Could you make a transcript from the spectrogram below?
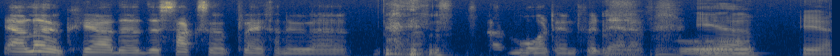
ja leuk. Ja, de, de Saksen plegen nu eh, moord en verderf. Ja, ja.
